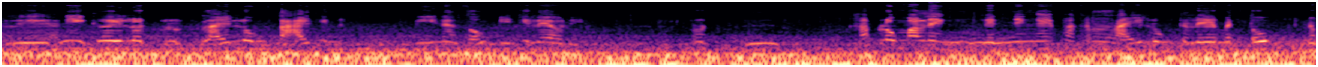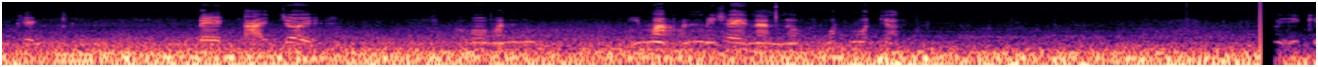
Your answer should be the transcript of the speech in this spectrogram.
ทะเลอันนี้เคยลดไหลลงตายที่ปีนั้นสองปีที่แล้วนี่ เล่นเล่นยังไงพากันไหลลงทะเลมันตกน้ำแข็งแตกตายจ้อยเพราะว่ามันหิมะมันไม่ใช่นั่นเนาะมดมดจ้ะอีกเก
